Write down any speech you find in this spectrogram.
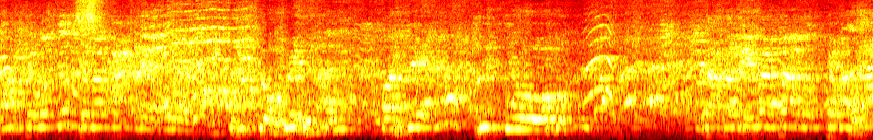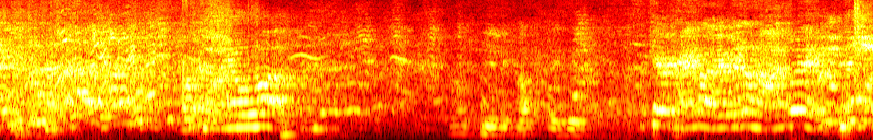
มาจะมาคึกจะมากักเลยโอ้โหคิดตัวไม่ทันมันแค่คิดอยู่ภาษาเขมรบ้านๆจะมาไล่มันเร็วอะทีนี้ครับไอ้ทีแค่แข็งหน่อยเป็นทหารเว้ยไม่ต้องพูด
